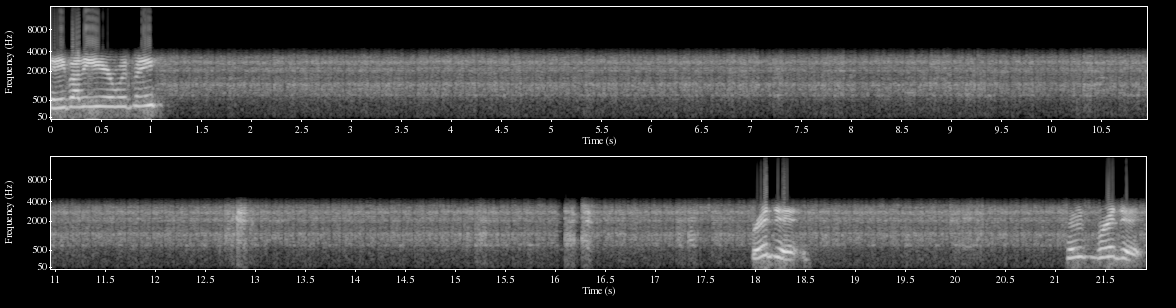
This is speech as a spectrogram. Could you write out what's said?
Anybody here with me? Bridget. Who's Bridget?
